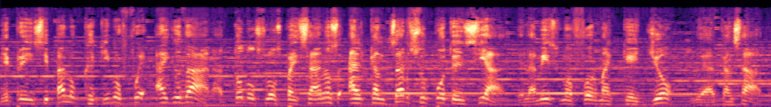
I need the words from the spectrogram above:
mi principal objetivo fue ayudar a todos los paisanos a alcanzar su potencial de la misma forma que yo lo he alcanzado.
